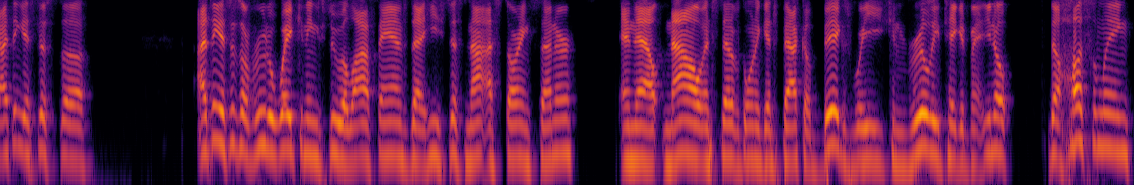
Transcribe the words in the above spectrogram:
I think it's just the, I think it's just a rude awakening to a lot of fans that he's just not a starting center, and now now instead of going against backup bigs where you can really take advantage, you know, the hustling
